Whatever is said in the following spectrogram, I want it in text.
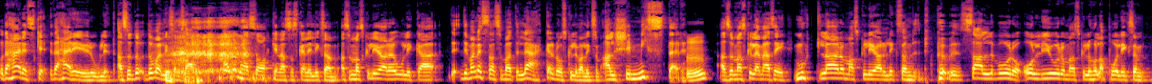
Och det här, är det här är ju roligt. Alltså, då, då var det liksom så här, alla de här sakerna så ska ni liksom, alltså man skulle göra olika, det, det var nästan som att läkare då skulle vara liksom alkemister. Alltså man skulle ha med sig mortlar och man skulle göra liksom salvor och oljor och man skulle hålla på liksom,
